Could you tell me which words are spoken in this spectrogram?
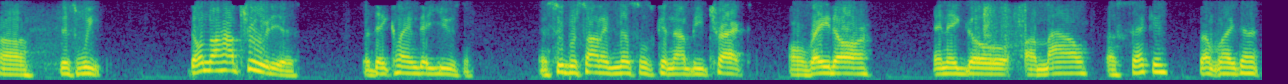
uh, this week. Don't know how true it is, but they claim they used them. And supersonic missiles cannot be tracked on radar, and they go a mile a second, something like that.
